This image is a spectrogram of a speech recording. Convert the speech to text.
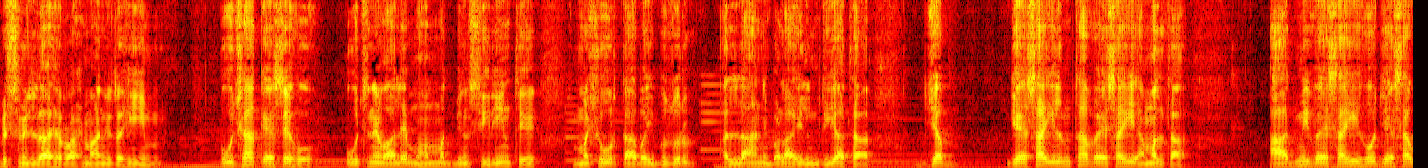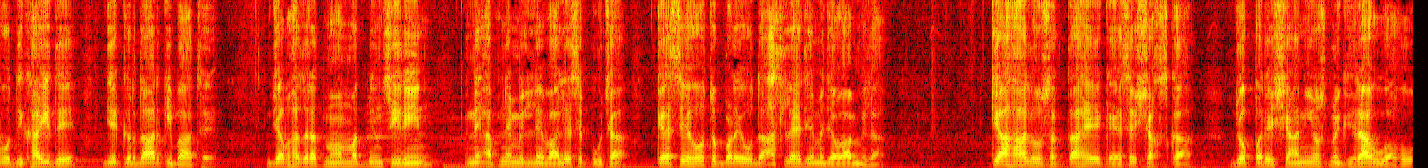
بسم اللہ الرحمن الرحیم۔ پوچھا کیسے ہو؟ پوچھنے والے محمد بن سیرین تھے، مشہور تابعی بزرگ، اللہ نے بڑا علم دیا تھا۔ جب جیسا علم تھا، ویسا ہی عمل تھا۔ آدمی ویسا ہی ہو جیسا وہ دکھائی دے، یہ کردار کی بات ہے۔ جب حضرت محمد بن سیرین نے اپنے ملنے والے سے پوچھا، کیسے ہو؟ تو بڑے اداس لہجے میں جواب ملا۔ کیا حال ہو سکتا ہے ایک ایسے شخص کا جو پریشانیوں میں گھرا ہوا ہو؟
